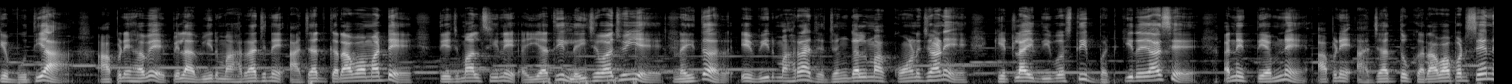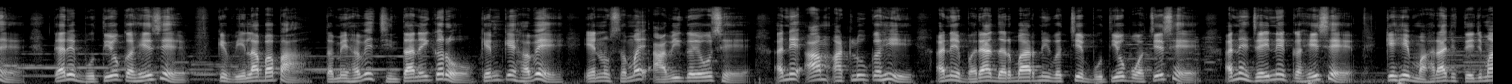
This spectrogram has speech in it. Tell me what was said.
કે ભૂતિયા, આપણે હવે પેલા વીર મહારાજને આઝાદ કરાવવા માટે તેજમાલસિંહને અહીંયાથી લઈ જવા જોઈએ. નહીતર એ વીર મહારાજ જંગલમાં કોણ જાણે કેટલાય દિવસથી ભટકી રહ્યા છે અને તેમને આપણે આઝાદ તો કરાવવા પડશે ને? ત્યારે ભૂતિયો કહે છે કે, વેલા બાપા, તમે હવે ચિંતા નહીં કરો, કેમ કે હવે એનો સમય આવી ગયો છે. અને આમ આટલું કહી અને ભર્યા દરબારની વચ્ચે ભૂતિયો પહોંચે છે અને જઈને કહે છે કે, હે મહારાજ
